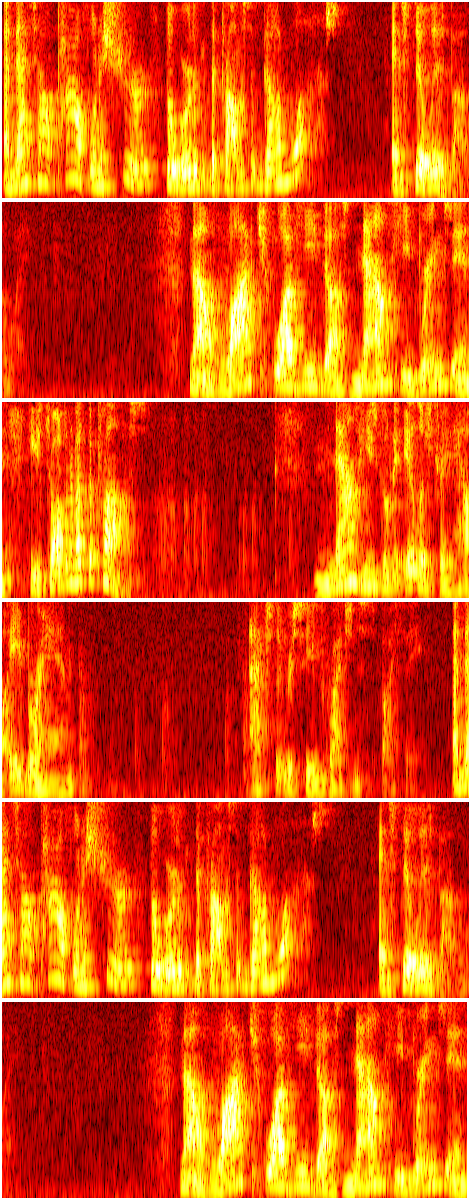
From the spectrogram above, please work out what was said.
And that's how powerful and sure the word of the promise of God was. And still is, by the way. Now watch what he does. Now he brings in, he's talking about the promise. Now he's going to illustrate how Abraham actually received righteousness by faith. And that's how powerful and sure the word of the promise of God was. And still is, by the way. Now watch what he does. Now he brings in,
